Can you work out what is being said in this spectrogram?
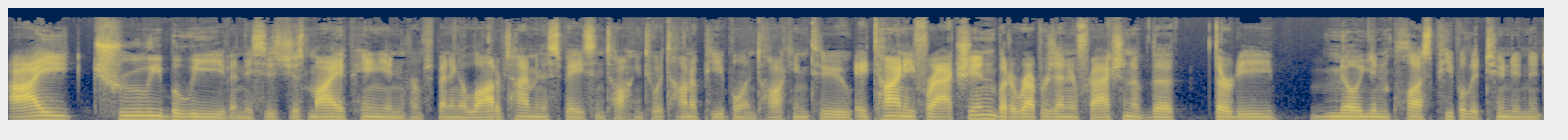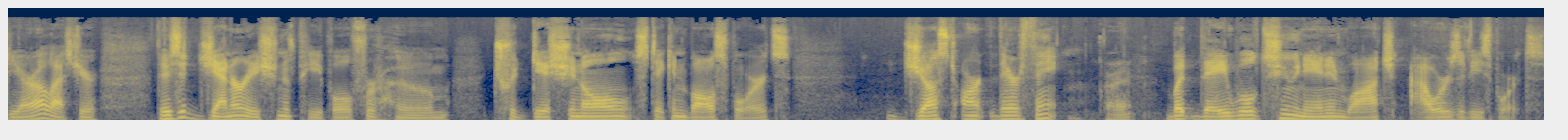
I truly believe, and this is just my opinion from spending a lot of time in the space and talking to a ton of people and talking to a tiny fraction, but a representative fraction of the 30 million plus people that tuned into DRL last year there's a generation of people for whom traditional stick and ball sports just aren't their thing. Right. But they will tune in and watch hours of esports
